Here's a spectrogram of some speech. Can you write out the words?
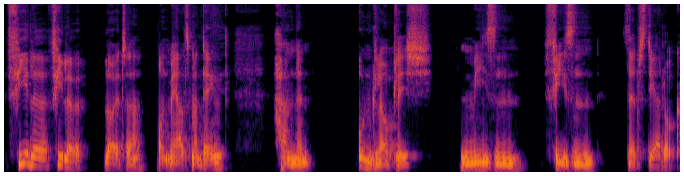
viele, viele Leute und mehr als man denkt, haben einen unglaublich miesen, fiesen Selbstdialog.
